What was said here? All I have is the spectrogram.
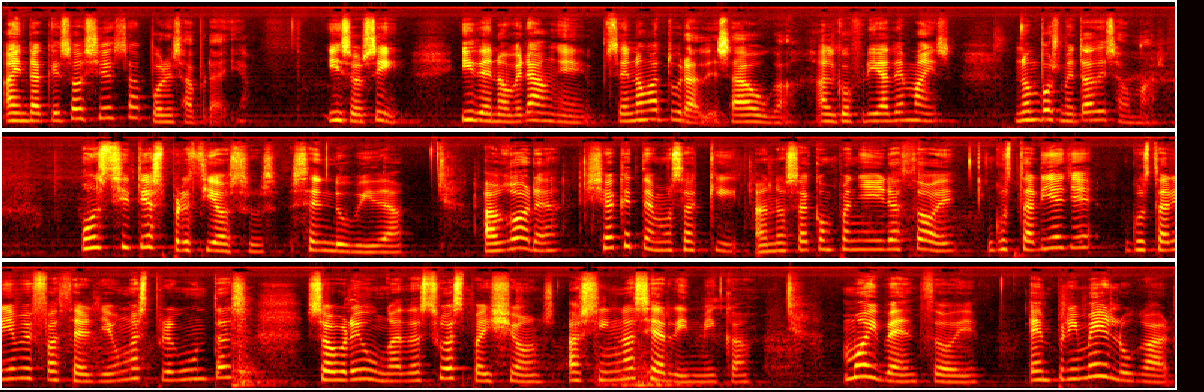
aínda que só xesa por esa praia. Iso sí, ide no verán e, se non aturades a auga algo fría demais, non vos metades ao mar. Uns sitios preciosos, sen dúbida. Agora, xa que temos aquí a nosa compañeira Zoe, gustaríalle, gustaríame facerlle unhas preguntas sobre unha das súas paixóns, a gimnasia rítmica. Moi ben, Zoe. En primeiro lugar,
